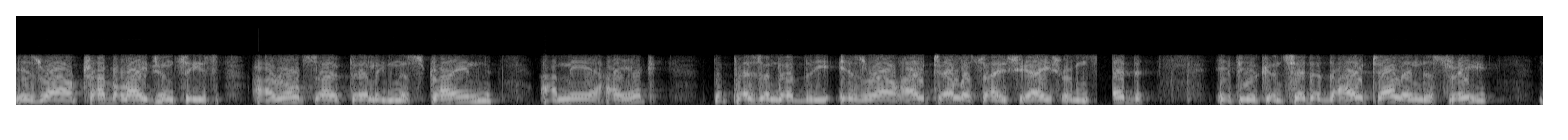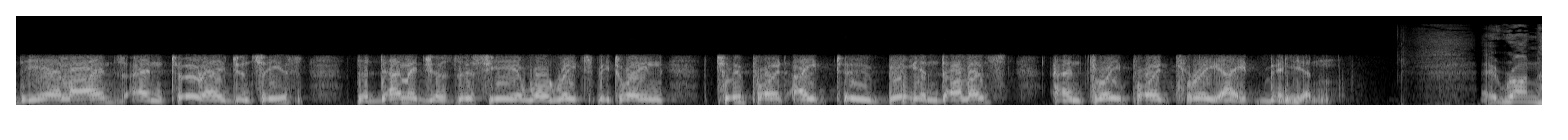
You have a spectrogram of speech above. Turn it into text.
Israel travel agencies are also feeling the strain. Amir Hayek, the president of the Israel Hotel Association said if you consider the hotel industry, the airlines, and tour agencies, the damages this year will reach between $2.82 billion and $3.38 billion. Ron,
